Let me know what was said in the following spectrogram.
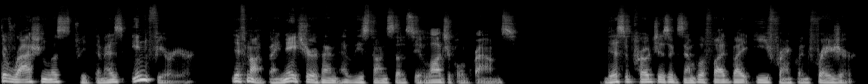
the rationalists treat them as inferior, if not by nature, then at least on sociological grounds. This approach is exemplified by E. Franklin Frazier.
